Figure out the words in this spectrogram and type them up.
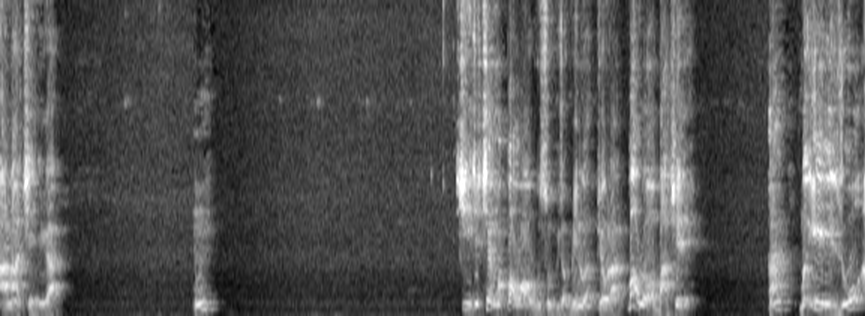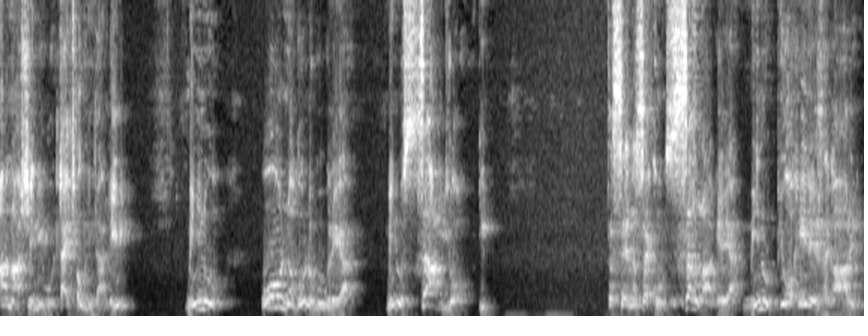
အာနာရှင်တွေကဟမ် ကြည်တစ်ချက်မပေါက်ရဘူးဆိုပြီးတော့မင်းတို့ကပြောတာပေါက်တော့ဘာဖြစ်လဲဟမ်မအေးလို့အာနာရှင်တွေကိုတိုက်ထုတ်နေတာလေမင်းတို့ဟိုးငကိုငကိုကလေးကမင်းတို့စပြီးတော့ဒီတစ်ဆယ်နှစ်ဆက်ကိုဆက်လာခဲ့ရမင်းတို့ပြောခဲ့တဲ့စကားတွေကို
